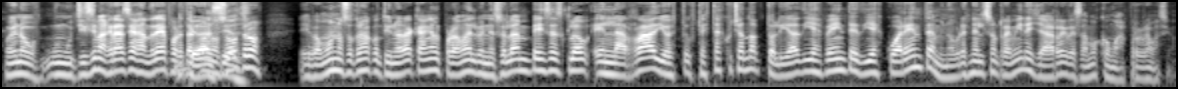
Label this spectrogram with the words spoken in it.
Bueno, muchísimas gracias Andrés por estar con nosotros. Eh, vamos nosotros a continuar acá en el programa del Venezuelan Business Club en la radio. Usted está escuchando Actualidad 1020, 1040. Mi nombre es Nelson Ramírez. Ya regresamos con más programación.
